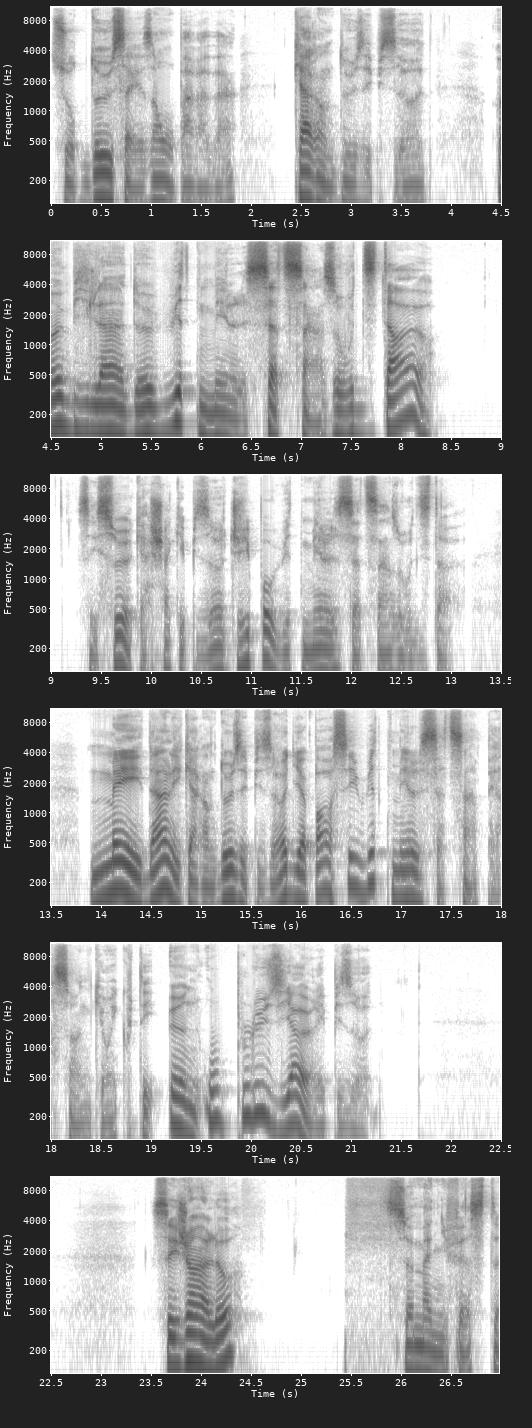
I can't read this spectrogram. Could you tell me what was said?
sur deux saisons auparavant, 42 épisodes, un bilan de 8700 auditeurs. C'est sûr qu'à chaque épisode, j'ai pas 8700 auditeurs. Mais dans les 42 épisodes, il y a passé 8700 personnes qui ont écouté une ou plusieurs épisodes. Ces gens-là se manifestent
